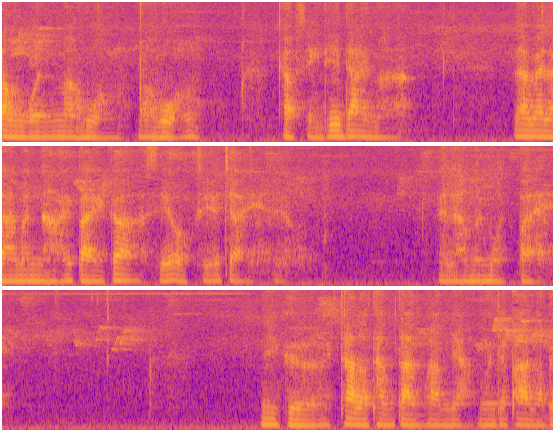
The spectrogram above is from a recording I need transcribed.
กังวลมาห่วงมาห่วง กับสิ่งที่ได้มา และเวลามันหายไปก็เสียอกเสียใจ เวลามันหมดไป นี่คือถ้าเราทำตามความอยากมันจะพาเราไป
